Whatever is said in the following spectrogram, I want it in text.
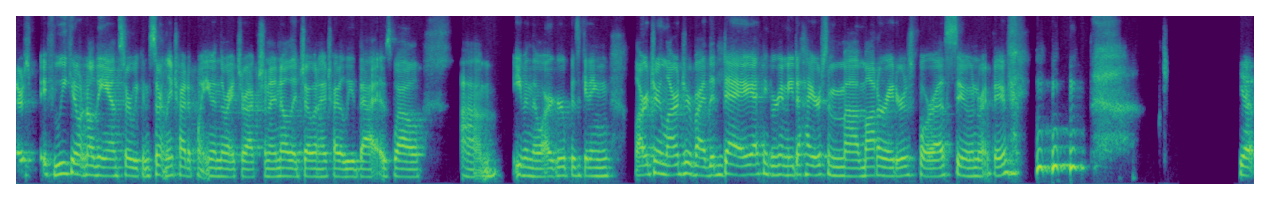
if, if we don't know the answer we can certainly try to point you in the right direction. I know that joe and i try to lead that as well. Um, even though our group is getting larger and larger by the day i think we're going to need to hire some uh, moderators for us soon right babe? Yeah.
